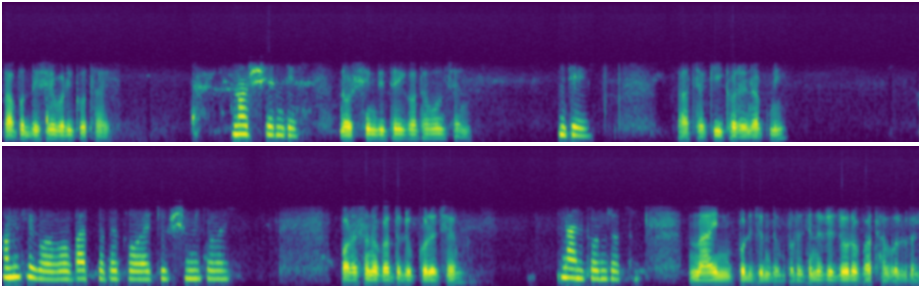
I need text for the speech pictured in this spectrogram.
তারপর দেশের বাড়ি কোথায়? নরসিংদী। নরসিংদী থেকে কথা বলছেন? জি। আচ্ছা কি করেন আপনি? আমি কি করব? বাচ্চাদের পড়াই টিউশনি করাই। পড়াশোনা কতটুকু করেছেন? নাইন পর্যন্ত। নাইন পর্যন্ত পড়েছেন একটু জোরে কথা বলবেন।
